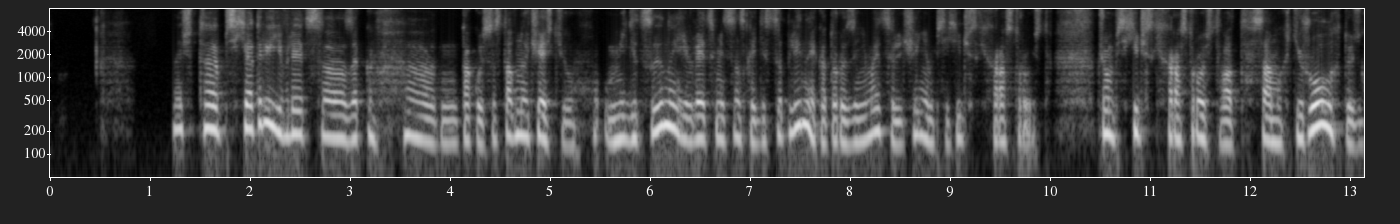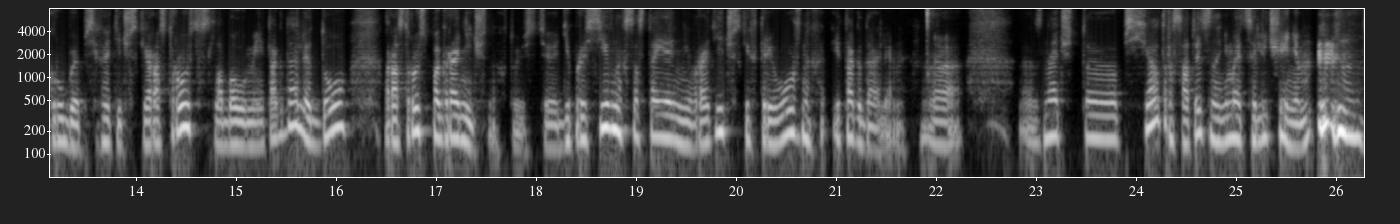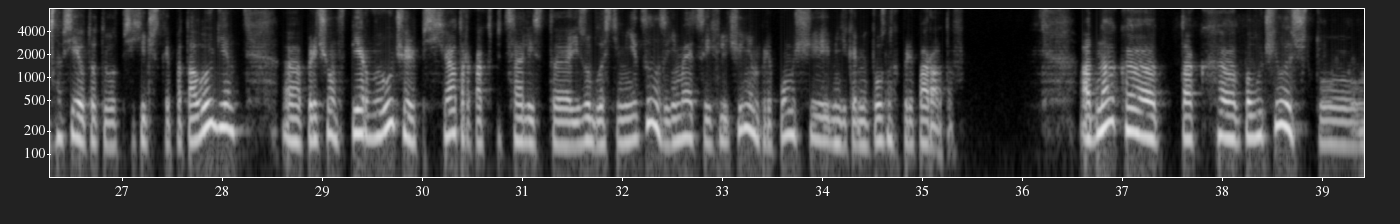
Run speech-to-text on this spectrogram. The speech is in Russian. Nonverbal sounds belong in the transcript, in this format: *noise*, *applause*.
Значит, э, психиатрия является э, такой составной частью медицины, является медицинской дисциплиной, которая занимается лечением психических расстройств. Причем психических расстройств от самых тяжелых, то есть грубые психотические расстройства, слабоумие и так далее, до расстройств пограничных, то есть э, депрессивных состояний, невротических, тревожных и так далее. Значит, психиатр, соответственно, занимается лечением *clears throat* всей вот этой вот психической патологии, причем в первую очередь психиатр как специалист специалист э, из области медицины занимается их лечением при помощи медикаментозных препаратов. Однако так э, получилось, что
